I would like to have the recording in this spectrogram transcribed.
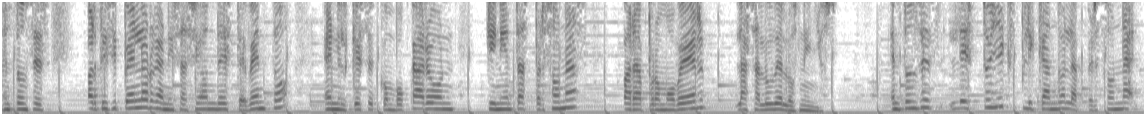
Entonces, participé en la organización de este evento en el que se convocaron 500 personas para promover la salud de los niños. Entonces, le estoy explicando a la persona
